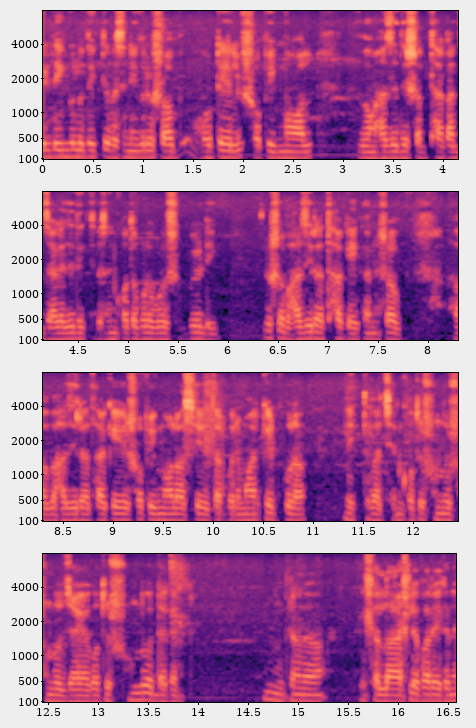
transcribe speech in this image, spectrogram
বিল্ডিংগুলো দেখতে পাচ্ছেন, এগুলো সব হোটেল, শপিং মল এবং হাজিদের সব থাকার জায়গা যে দেখতে পাচ্ছেন, কত বড় বড় সব বিল্ডিং। এগুলো সব হাজিরা থাকে এখানে সব। হাজিরা থাকে, শপিং মল আছে, তারপরে মার্কেট পুরা দেখতে পাচ্ছেন, কত সুন্দর সুন্দর জায়গা, কত সুন্দর দেখেন। আপনারা ইনশাল্লাহ আসলে পরে এখানে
